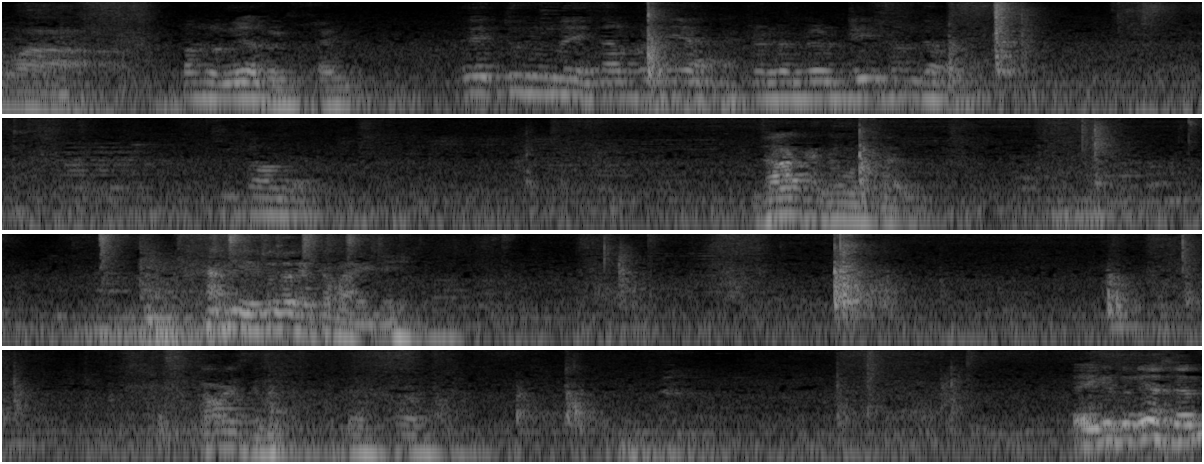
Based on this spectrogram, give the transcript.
ওয়াও তুমি ভাই তারপরে একটা ডিসিশন দাও কি খাওয়া যায় যা খেতে মন আমি এগুলো দেখতে পারিনি। কেমন আছে না? এই কি আসবেন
